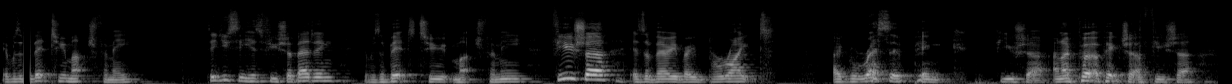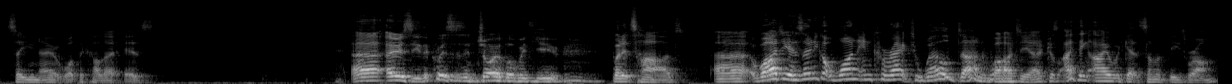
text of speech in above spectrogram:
It was a bit too much for me. Did you see his fuchsia bedding? It was a bit too much for me. Fuchsia is a very, very bright, aggressive pink fuchsia. And I've put a picture of fuchsia so you know what the color is. Uh, Ozzy, the quiz is enjoyable with you, but it's hard. Uh, Wadia has only got one incorrect. Well done, Wadia, because I think I would get some of these wrong.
